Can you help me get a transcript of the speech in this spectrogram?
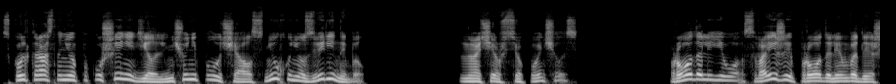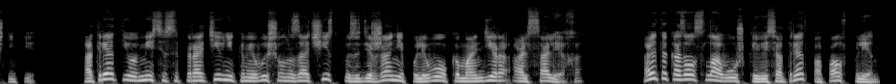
Сколько раз на него покушений делали, ничего не получалось. Нюх у него звериный был. Ну а чем же все кончилось? Продали его, свои же и продали МВДшники. Отряд его вместе с оперативниками вышел на зачистку и задержание полевого командира Аль-Салеха. А это оказалось ловушкой, весь отряд попал в плен.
